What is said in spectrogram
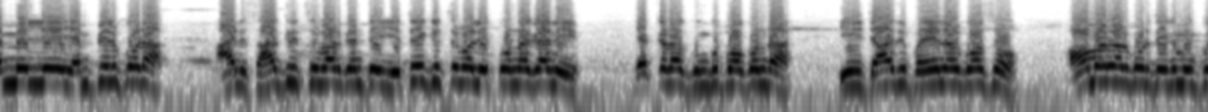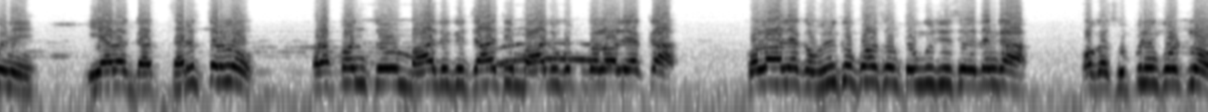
ఎమ్మెల్యే ఎంపీలు కూడా ఆయన సహకరించిన వారి కంటే వ్యతిరేకించిన వాళ్ళు ఎక్కువ ఉన్నా కానీ ఎక్కడా కుంగిపోకుండా ఈ జాతి ప్రయాణాల కోసం అవమానాలు కూడా దిగమింకుని ఇవాళ చరిత్రలో ప్రపంచం మాదిగ జాతి మాదిగ ఉపకులాల యొక్క కులాల యొక్క ఉనికి కోసం తొంగు చూసే విధంగా ఒక సుప్రీంకోర్టులో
